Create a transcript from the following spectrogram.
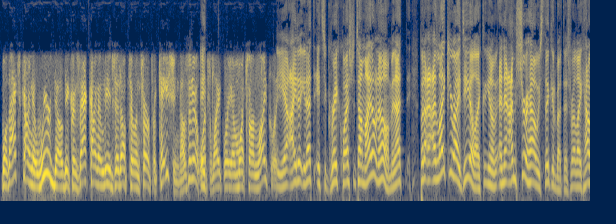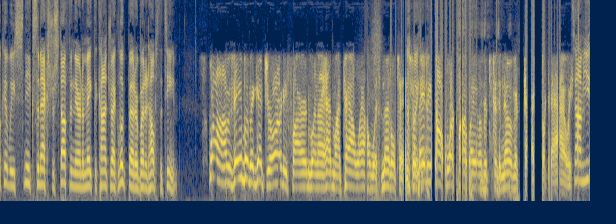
Well, that's kind of weird though, because that kind of leaves it up to interpretation, doesn't it? What's likely and what's unlikely. Yeah, I don't. That it's a great question, Tom. I don't know. I mean, that, but I, I like your idea. Like you know, and I'm sure Howie's thinking about this, right? Like, how can we sneak some extra stuff in there to make the contract look better, but it helps the team? Well, I was able to get Girardi fired when I had my powwow with Middleton, so Oh, yeah. maybe I'll work my way over to the Nova to Howie. Tom, you,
